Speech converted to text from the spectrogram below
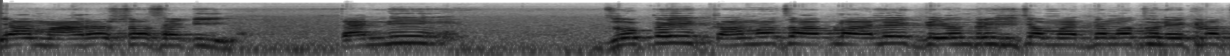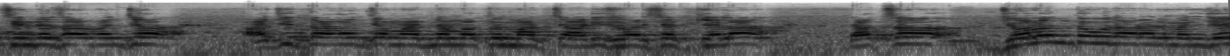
या महाराष्ट्रासाठी त्यांनी जो काही कामाचा आपला आलेख देवेंद्रजीच्या माध्यमातून एकनाथ शिंदेसाहेबांच्या अजितदादांच्या माध्यमातून मागच्या अडीच वर्षात केला. त्याचं ज्वलंत उदाहरण म्हणजे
